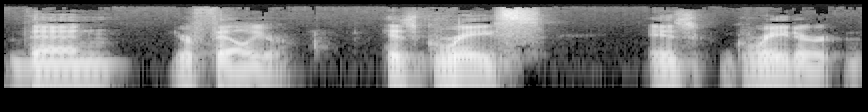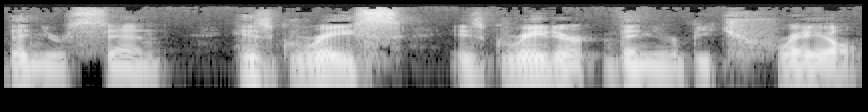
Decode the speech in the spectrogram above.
than your failure. His grace is greater than your sin. His grace is greater than your betrayal.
